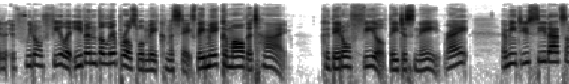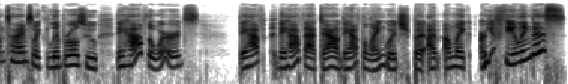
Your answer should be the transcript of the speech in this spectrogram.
If we don't feel it, even the liberals will make mistakes. They make them all the time because they don't feel, they just name, right? I mean, do you see that sometimes? Like liberals who they have the words, they have they have that down, they have the language, but I'm I'm like, are you feeling this?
